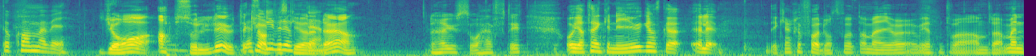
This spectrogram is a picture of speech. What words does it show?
då kommer vi. Ja, absolut. Det är Jag klart vi ska göra det. det. Det här är ju så häftigt. Och jag tänker, ni är ju ganska, eller det är kanske fördomsfullt av mig och jag vet inte vad andra, men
